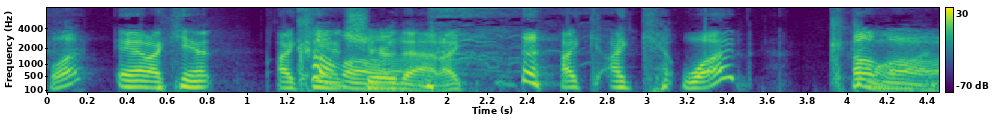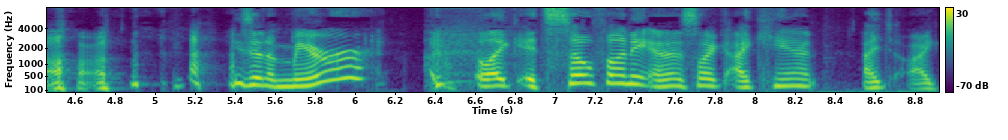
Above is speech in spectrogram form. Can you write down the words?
what? And I can't. I Come can't on. share that. I, I, I can't. What? Come, Come on. on. He's in a mirror. Like it's so funny, and it's like I can't. I, I,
